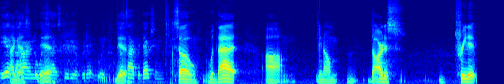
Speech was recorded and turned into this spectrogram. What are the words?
Yeah. I guess, the West yeah. Side Studio produ- with Yeah. Side Productions. so with that um you know the artists treat it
